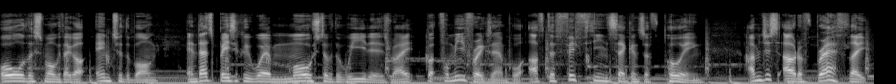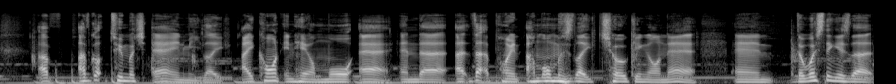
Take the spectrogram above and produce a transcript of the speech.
all the smoke that got into the bong and that's basically where most of the weed is, right? But for me, for example, after 15 seconds of pulling, I'm just out of breath. Like, I've, I've got too much air in me. Like, I can't inhale more air. And uh, at that point, I'm almost like choking on air. And the worst thing is that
